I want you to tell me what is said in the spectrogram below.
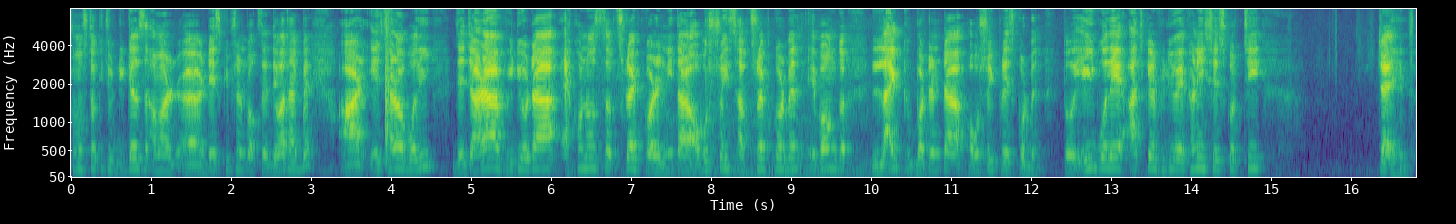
সমস্ত কিছু ডিটেলস আমার ডেসক্রিপশন বক্সে দেওয়া থাকবে। আর এছাড়াও বলি যে, যারা ভিডিওটা এখনও সাবস্ক্রাইব করেননি, তারা অবশ্যই সাবস্ক্রাইব করবেন এবং লাইক বাটনটা অবশ্যই প্রেস করবেন। তো এই বলে আজকের ভিডিও এখানেই শেষ করছি। জয় হিন্দ।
